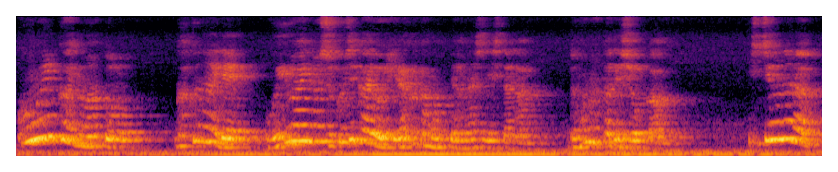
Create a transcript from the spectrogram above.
講演会の後学内でお祝いの食事会を開くかもって話でしたがどうなったでしょうか必要なら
